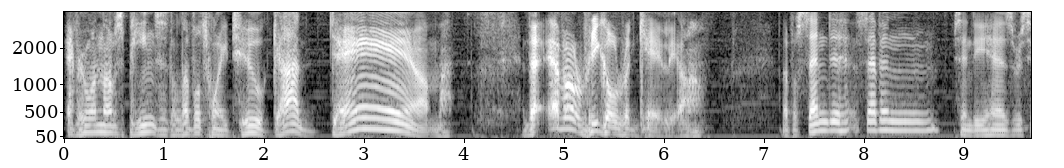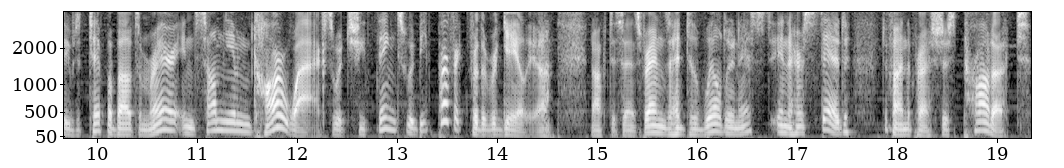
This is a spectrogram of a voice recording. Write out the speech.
Everyone Loves Beans is the level 22. God damn. The Ever Regal Regalia. Level 7, Cindy has received a tip about some rare Insomnian car wax, which she thinks would be perfect for the regalia. Noctis and his friends head to the wilderness in her stead to find the precious product.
